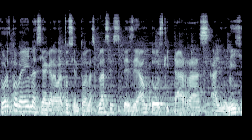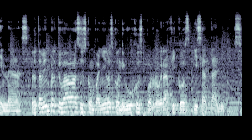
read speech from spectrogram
Kurt Cobain hacía garabatos en todas las clases, desde autos, guitarras, alienígenas, pero también perturbaba a sus compañeros con dibujos pornográficos y satánicos.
